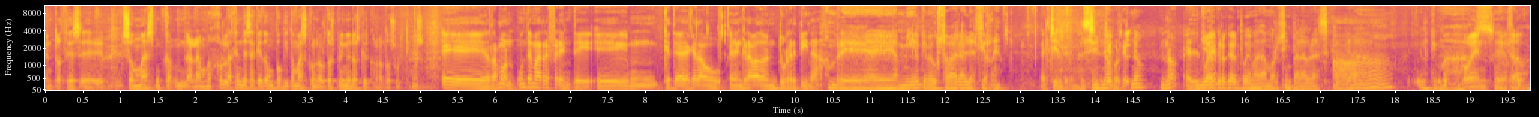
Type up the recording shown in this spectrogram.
Entonces, eh, son más, a lo mejor la gente se ha quedado un poquito más con los dos primeros que con los dos últimos. Eh, Ramón, un tema referente eh, que te haya quedado grabado en tu retina. Hombre, eh, a mí el que me gustaba era el del cierre. El Children. El Sí, Children, no, porque el- no, no, el Yo Poem. creo que el poema de amor sin palabras. Ah. era el que más. Me sí, gustaba.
